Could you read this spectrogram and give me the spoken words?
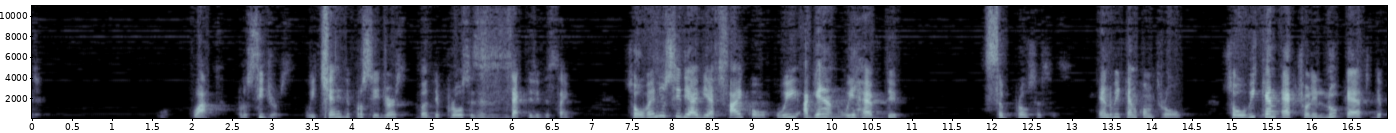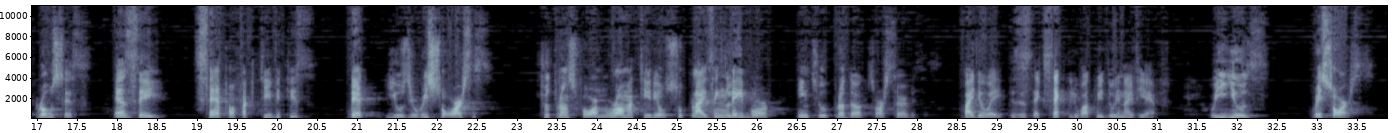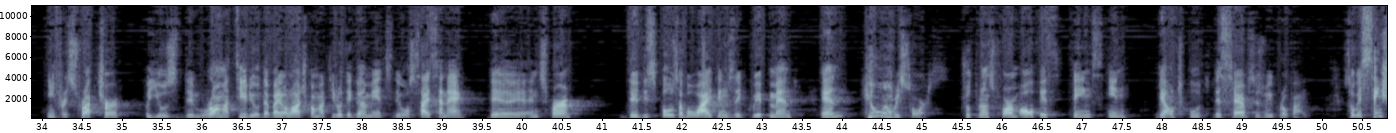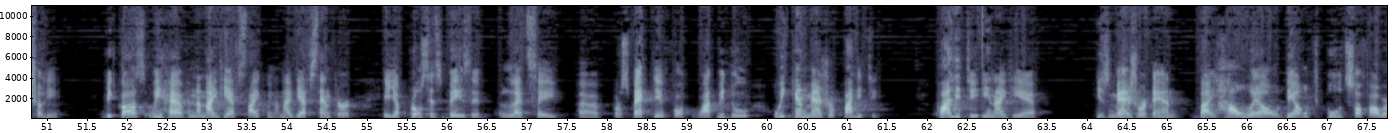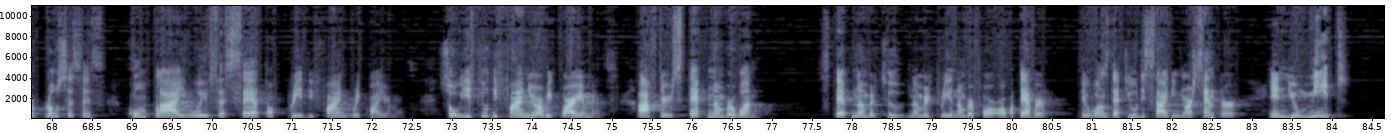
what? Procedures. We change the procedures, but the process is exactly the same. So when you see the IVF cycle, we, again, we have the sub-processes. And we can control. So we can actually look at the process as a set of activities that use resources to transform raw materials, supplies, and labor into products or services. By the way, this is exactly what we do in IVF we use resource, infrastructure, we use the raw material, the biological material, the gametes, the oocytes and egg, the, and sperm, the disposable items, the equipment, and human resource to transform all these things in the output, the services we provide. So essentially, because we have in an IVF cycle, in an IVF center, a, a process-based, let's say, uh, perspective for what we do, we can measure quality. Quality in IVF is measured then by how well the outputs of our processes comply with a set of predefined requirements. So if you define your requirements after step number one, step number two, number three, number four, or whatever, the ones that you decide in your center, and you meet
